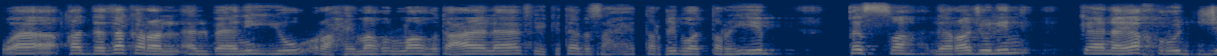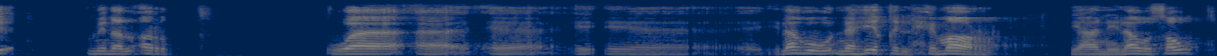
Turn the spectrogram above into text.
وقد ذكر الألباني رحمه الله تعالى في كتاب صحيح الترغيب والترهيب قصة لرجل كان يخرج من الأرض. وله نهيق الحمار. يعني له صوت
